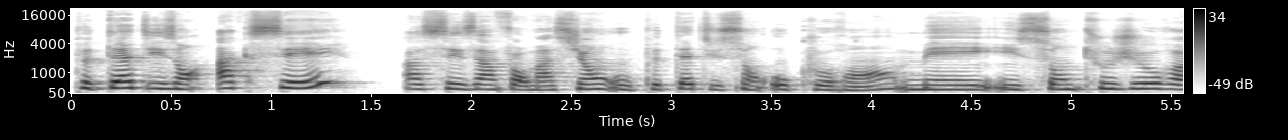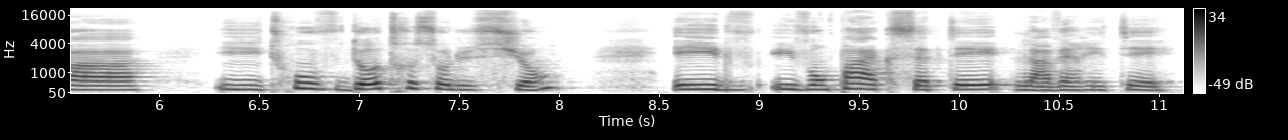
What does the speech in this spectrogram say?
peut-être ils ont accès à ces informations ou peut-être ils sont au courant, mais ils sont toujours à ils trouvent d'autres solutions et ils, ils vont pas accepter la vérité.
